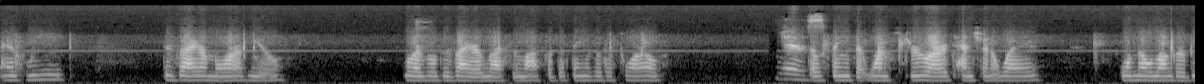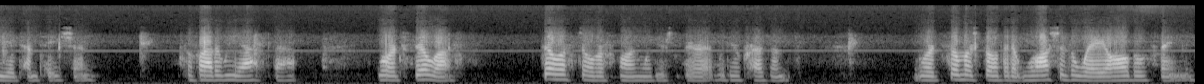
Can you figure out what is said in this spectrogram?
As we desire more of you, Lord, we'll desire less and less of the things of this world. Yes. Those things that once drew our attention away will no longer be a temptation. So, Father, we ask that. Lord, fill us. Fill us to overflowing with your spirit, with your presence. Lord, so much so that it washes away all those things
